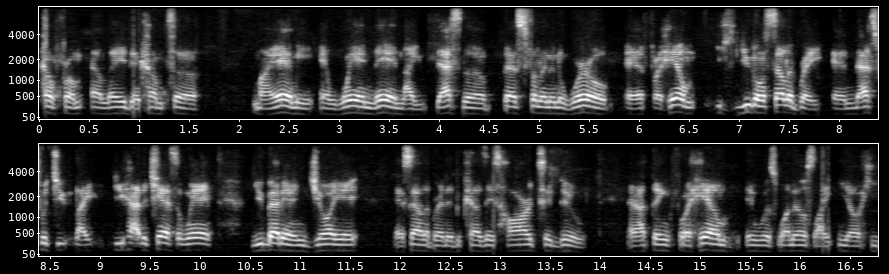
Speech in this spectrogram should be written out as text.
come from LA, then come to Miami and win then, like that's the best feeling in the world. And for him, you gonna celebrate, and that's what you like. You had the chance to win, you better enjoy it and celebrate it because it's hard to do. And I think for him, it was one of those like you know he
